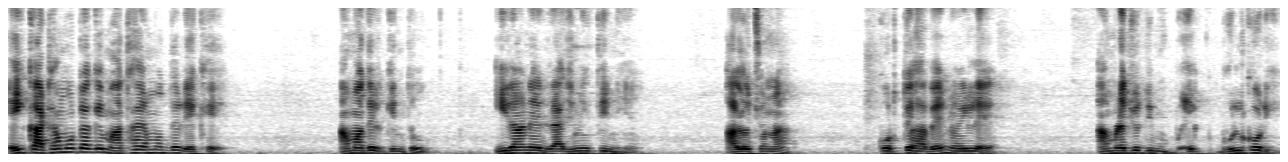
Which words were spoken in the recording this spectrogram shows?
এই কাঠামোটাকে মাথার মধ্যে রেখে আমাদের কিন্তু ইরানের রাজনীতি নিয়ে আলোচনা করতে হবে। নইলে আমরা যদি ভুল করি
